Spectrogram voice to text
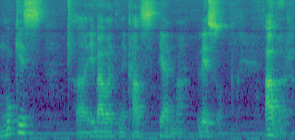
મૂકીશ. એ બાબતને ખાસ ધ્યાનમાં લેશો. આભાર.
